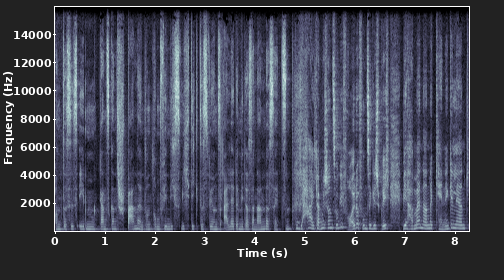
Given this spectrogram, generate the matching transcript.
und das ist eben ganz, ganz spannend und darum finde ich es wichtig, dass wir uns alle damit auseinandersetzen. Ja, ich habe mich schon so gefreut auf unser Gespräch. Wir haben einander kennengelernt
